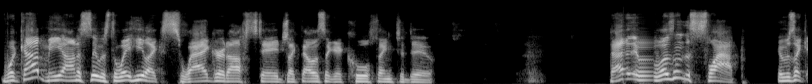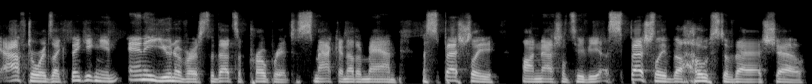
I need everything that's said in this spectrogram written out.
What got me honestly was the way he like swaggered off stage. Like that was like a cool thing to do. That it wasn't the slap. It was like afterwards, like thinking in any universe that that's appropriate to smack another man, especially on national TV, especially the host of that show.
